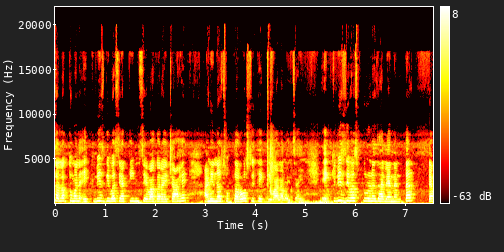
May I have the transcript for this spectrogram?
सलग तुम्हाला एकवीस दिवस या तीन सेवा करायच्या आहेत. आणि न चुकता रोज तिथे एक दिवा लावायचा आहे. एकवीस दिवस पूर्ण झाल्यानंतर त्या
